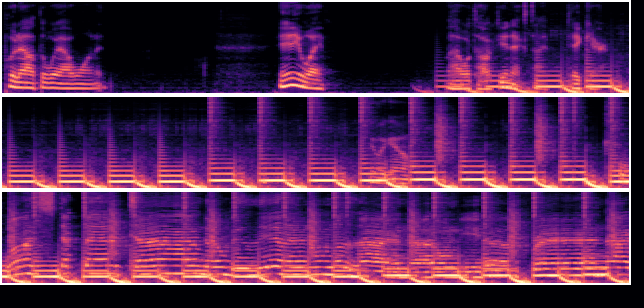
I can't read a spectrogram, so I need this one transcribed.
put out the way I wanted. Anyway, I will talk to you next time. Take care. Here we go. One step at a time, don't be living on the line. I don't need a friend, I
